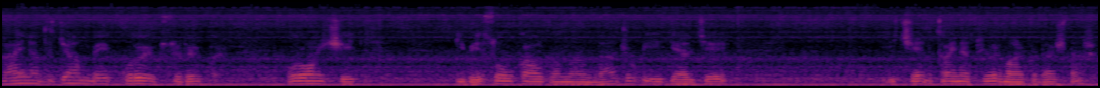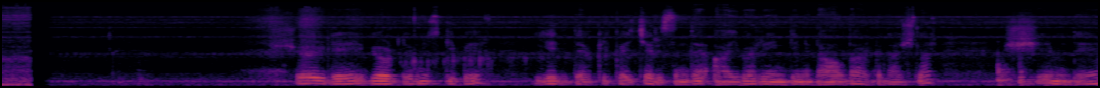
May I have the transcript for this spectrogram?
Kaynatacağım ve kuru öksürük, bronşit gibi soğuk algınlığında çok iyi geleceği için kaynatıyorum arkadaşlar. Şöyle gördüğünüz gibi 7 dakika içerisinde ayva rengini de arkadaşlar. Şimdi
